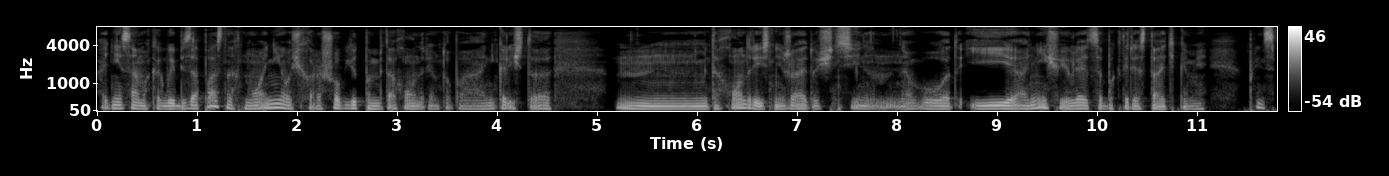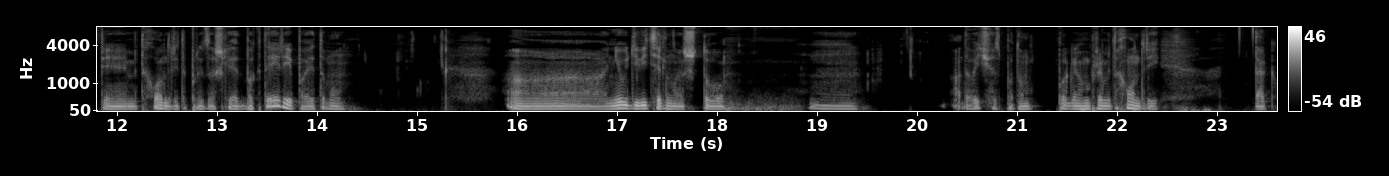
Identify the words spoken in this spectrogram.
одни из самых как бы безопасных, но они очень хорошо бьют по митохондриям, то они количество митохондрии снижают очень сильно. Вот. И они еще являются бактериостатиками. В принципе, митохондрии-то произошли от бактерий, поэтому неудивительно, что... А давайте сейчас потом поговорим про митохондрии. Так,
